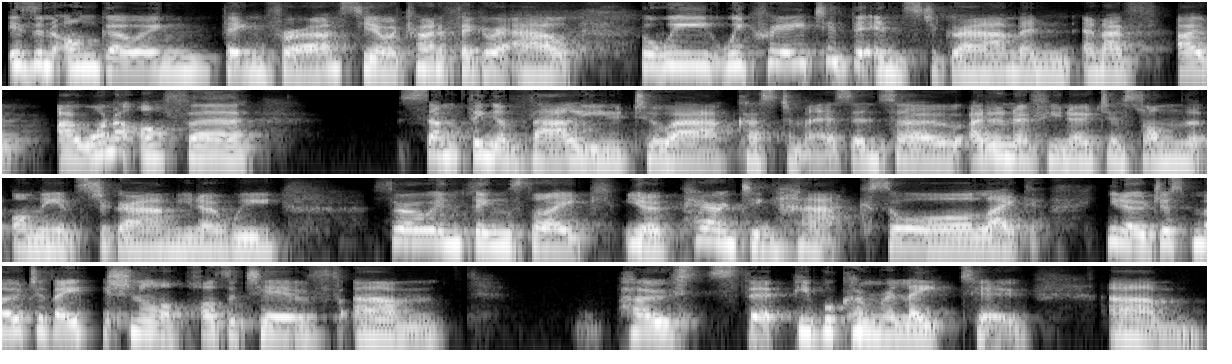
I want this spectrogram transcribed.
is an ongoing thing for us you know we're trying to figure it out but we we created the instagram and and i've i i want to offer something of value to our customers. And so i don't know if you noticed on the on the instagram you know we throw in things like you know parenting hacks or like you know just motivational or positive um, posts that people can relate to. Um,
